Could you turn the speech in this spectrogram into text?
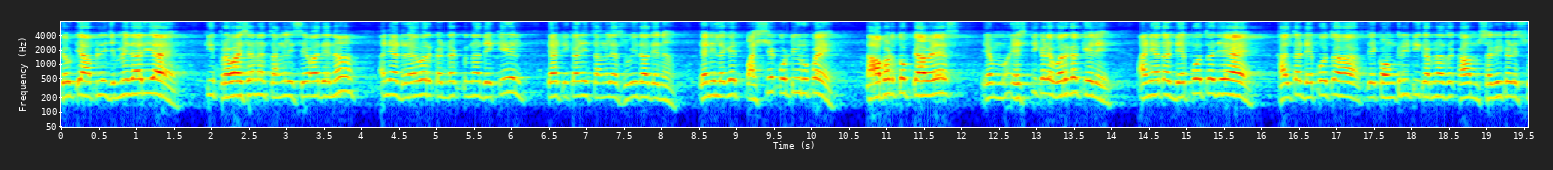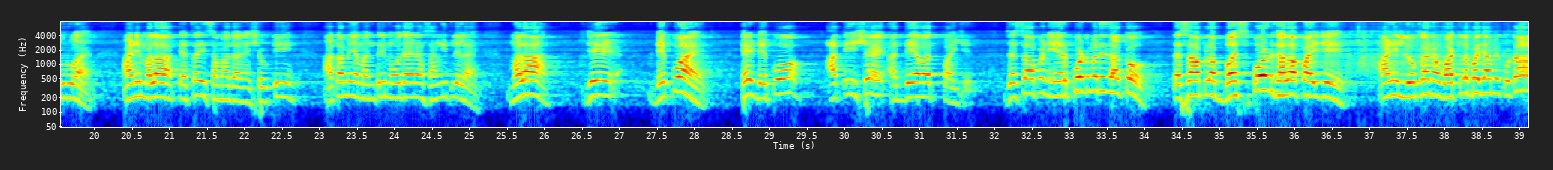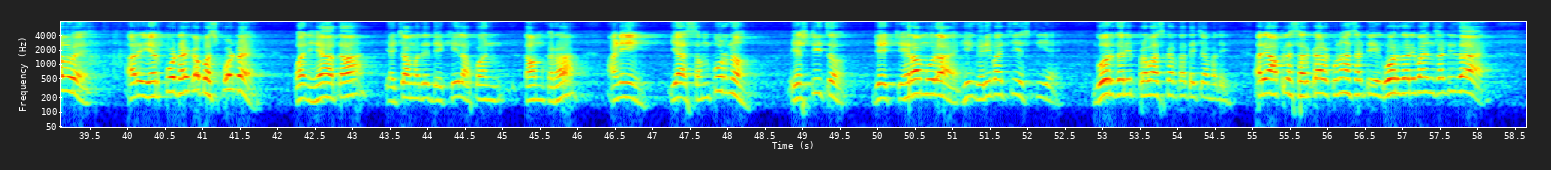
शेवटी आपली जिम्मेदारी आहे. की प्रवाशांना चांगली सेवा देणं आणि या ड्रायव्हर कंडक्टरना देखील त्या ठिकाणी चांगल्या सुविधा देणं. त्यांनी लगेच पाचशे कोटी रुपये ताबडतोब त्यावेळेस एम एस टीकडे वर्ग केले. आणि आता डेपोचं जे आहे खालचा डेपोचा जे कॉन्क्रिटीकरणाचं काम सगळीकडे सुरू आहे. आणि मला त्याचंही समाधान आहे शेवटी. आता मी मंत्री महोदयांना सांगितलेलं आहे. मला जे डेपो आहेत हे डेपो अतिशय अद्ययावत पाहिजेत. जसं आपण एअरपोर्टमध्ये जातो तसा आपला बसपोर्ट झाला पाहिजे. आणि लोकांना वाटलं पाहिजे आम्ही कुठं आलो आहे अरे एअरपोर्ट आहे का? बसपोर्ट आहे. पण हे आता याच्यामध्ये देखील आपण काम करा. आणि या संपूर्ण एस टीचं जे चेहरामोहरा आहे ही गरिबाची एस टी आहे. गोरगरीब प्रवास करतात त्याच्यामध्ये अरे आपलं सरकार कुणासाठी? गोरगरिबांसाठी गोरगरिबांसाठीच आहे.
